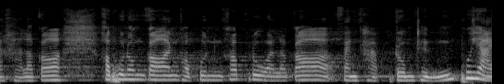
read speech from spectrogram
นะคะ แล้วก็ขอบคุณองค์กร ขอบคุณครอบครัว แล้วก็แฟนคลับรวมถึงผู้ใหญ่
